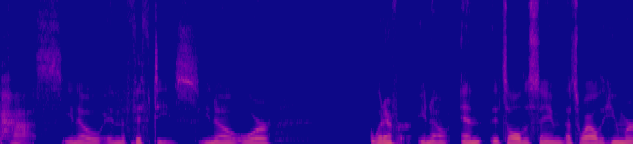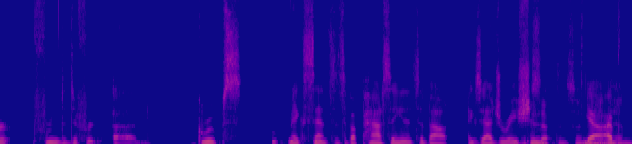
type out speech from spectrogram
pass, you know, in the 50s, you know, or whatever, you know, and it's all the same. That's why all the humor from the different uh, groups makes sense. It's about passing and it's about exaggeration. Acceptance and Yeah, and, and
